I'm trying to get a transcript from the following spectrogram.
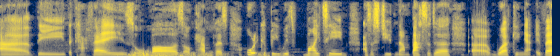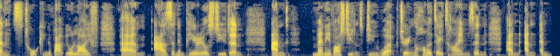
uh, the the cafes or bars on campus, or it could be with my team as a student ambassador, uh, working at events, talking about your life um, as an Imperial student, and many of our students do work during the holiday times and and and, and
